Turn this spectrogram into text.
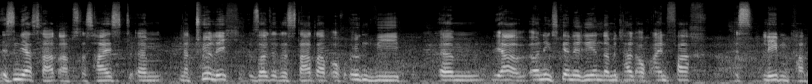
es sind ja Startups. Das heißt, ähm, natürlich sollte das Startup auch irgendwie ähm, ja, Earnings generieren, damit halt auch einfach es leben kann.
